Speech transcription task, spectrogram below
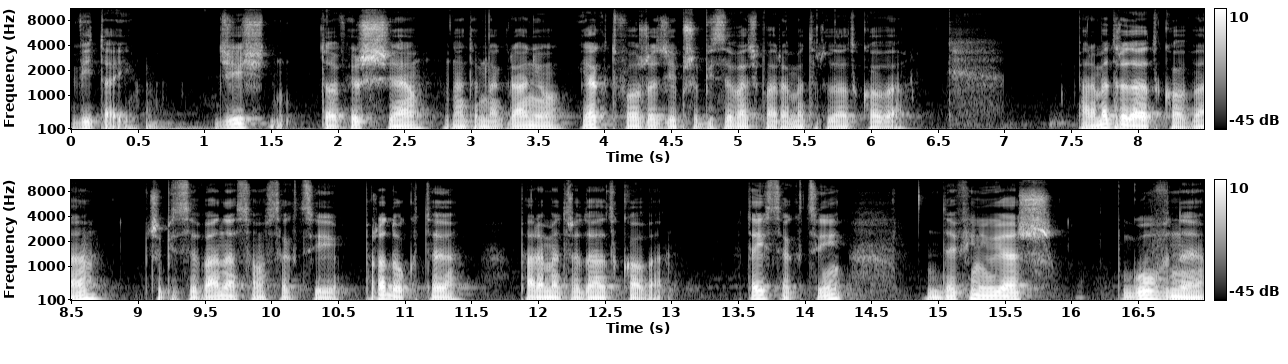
Witaj. Dziś dowiesz się na tym nagraniu, jak tworzyć i przypisywać parametry dodatkowe. Parametry dodatkowe przypisywane są w sekcji Produkty, parametry dodatkowe. W tej sekcji definiujesz główny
